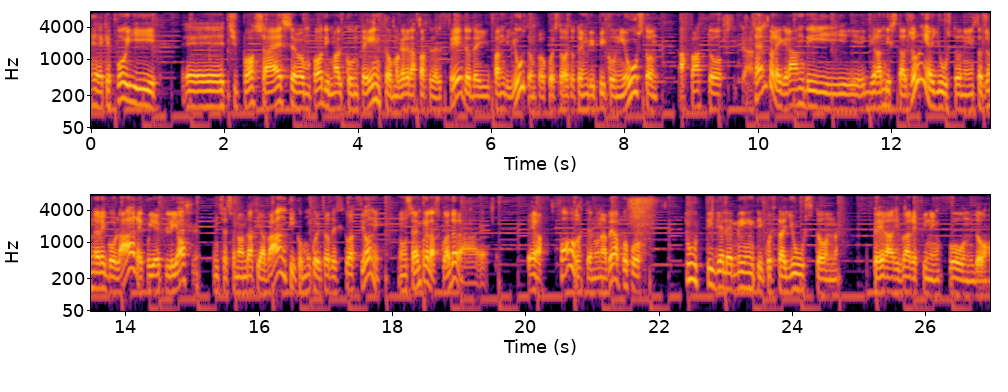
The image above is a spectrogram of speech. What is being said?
eh, che poi eh, ci possa essere un po' di malcontento magari da parte del Fede o dei fan di Houston, però questo è stato MVP con Houston, ha fatto sempre grandi, grandi, stagioni a Houston in stagione regolare, poi ai playoff sì. cioè, sono andati avanti, comunque in certe situazioni non sempre la squadra era, era forte, non aveva proprio tutti gli elementi questa Houston per arrivare fino in fondo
